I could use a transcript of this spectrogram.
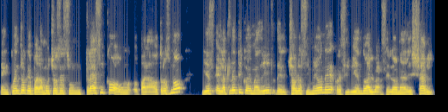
Encuentro que para muchos es un clásico, para otros no, y es el Atlético de Madrid del Cholo Simeone recibiendo al Barcelona de Xavi.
